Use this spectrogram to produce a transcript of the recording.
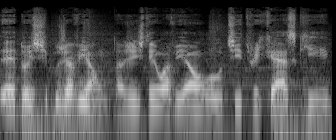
é, dois tipos de avião. Então a gente tem o avião, o T3CAS, que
